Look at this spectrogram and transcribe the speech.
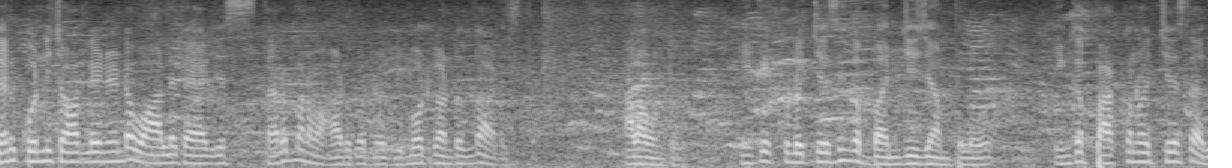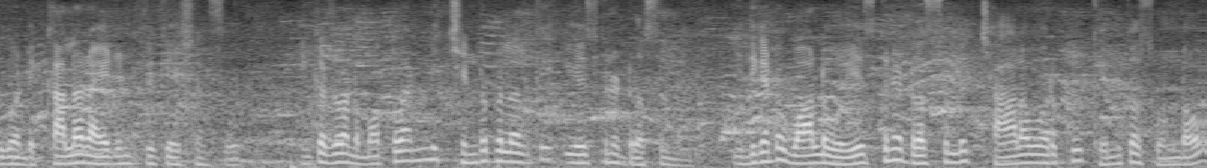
కానీ కొన్ని చోట్ల ఏంటంటే వాళ్ళే తయారు చేసి ఇస్తారు మనం ఆడుకుంటాం రిమోట్ కంట్రోల్తో ఆడిస్తాం. అలా ఉంటుంది. ఇంకా ఇక్కడ వచ్చేసి ఇంకా బంజీ జంపులు ఇంకా పక్కన వచ్చేసి అదిగోండి కలర్ ఐడెంటిఫికేషన్స్ ఇంకా చూడండి మొత్తం అన్ని చిన్నపిల్లలకి వేసుకునే డ్రెస్సులు ఉన్నాయి ఎందుకంటే వాళ్ళు వేసుకునే డ్రెస్సుల్లో చాలా వరకు కెమికల్స్ ఉండవు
